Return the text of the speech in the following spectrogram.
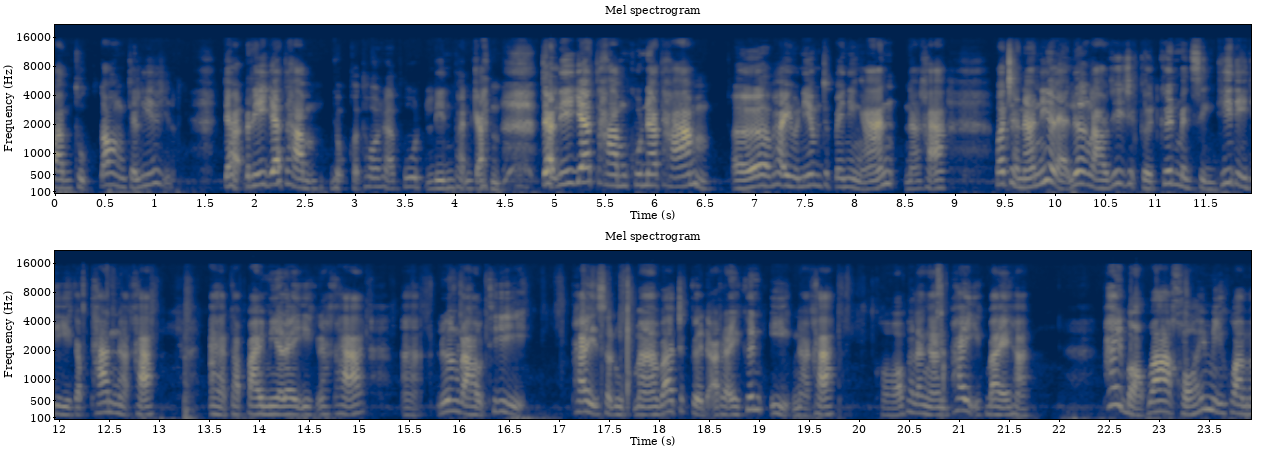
ความถูกต้องจริยจริยธรรมยวขอโทษนะพูดลิ้นพันกัน จริยธรรมคุณธรรม เออไพ่วันนี้มันจะเป็นอย่างนั้นนะคะ เพราะฉะนั้นนี่แหละเรื่องราวที่จะเกิดขึ้นเป็นสิ่งที่ดี ๆ กับท่านนะคะ อ่าต่อไปมีอะไรอีกนะคะอ่าเรื่องราวที่ไพ่สรุปมาว่าจะเกิดอะไรขึ้นอีกนะคะ ขอพลังงานไพ่อีกใบค่ะไพ่บอกว่าขอให้มีความ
